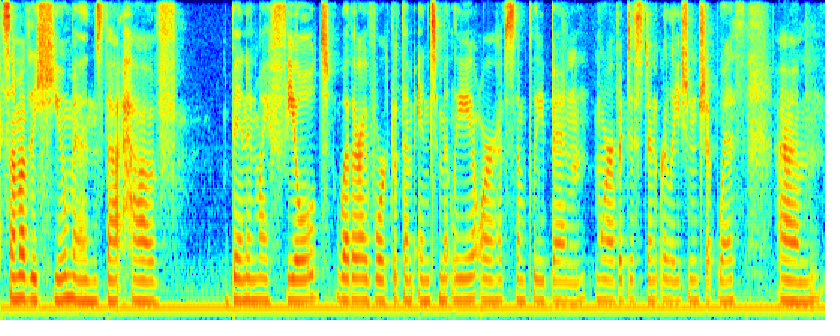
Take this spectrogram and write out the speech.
some of the humans that have been in my field, whether I've worked with them intimately or have simply been more of a distant relationship with, um,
